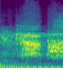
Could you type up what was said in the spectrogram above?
you can.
